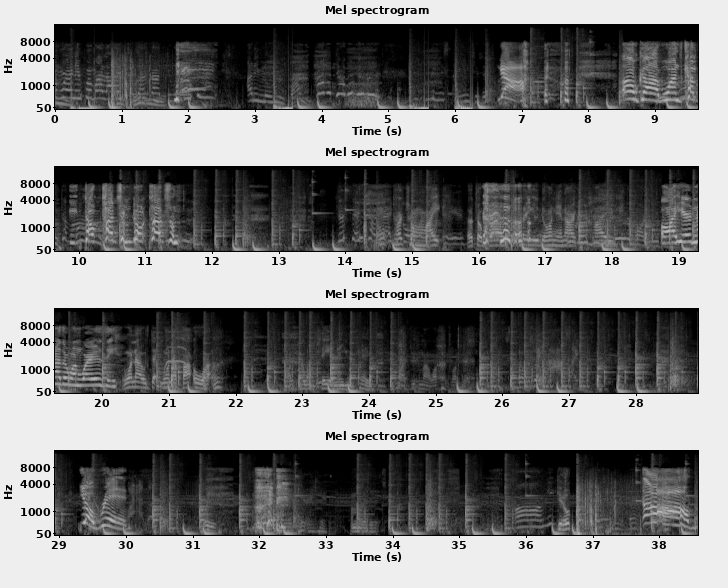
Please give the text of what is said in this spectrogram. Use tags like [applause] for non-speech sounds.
I'm running for my life 'cause I'm not doing [laughs] shit. I didn't even know he was by you. I'm a double killer. Can you scream to this? Yeah. [laughs] oh God, one's come. Don't touch him. Don't touch him. Just say something Don't touch cool, him, Mike. That's a bro. What are you doing in our life? Oh, I hear another one. Where is he? When I was that, when I bought, oh, uh, that's how we say it in the UK. Yo, Red. Wait. Here, here. I'm gonna let. Um, Get over. Oh.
